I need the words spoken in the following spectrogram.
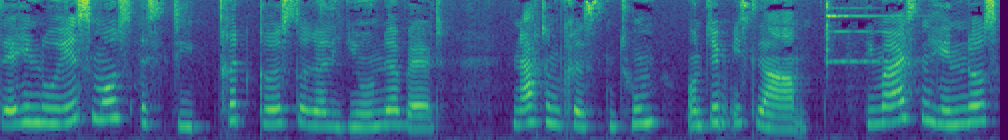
Der Hinduismus ist die drittgrößte Religion der Welt, nach dem Christentum und dem Islam. Die meisten Hindus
